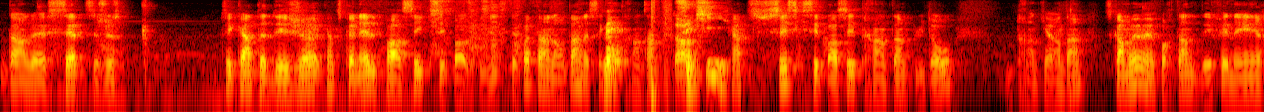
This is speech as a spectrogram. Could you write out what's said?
dans le 7, c'est juste tu sais, quand déjà, quand tu connais le passé qui s'est passé, c'était pas tant longtemps, c'est 30 ans plus tard. C'est qui? Quand tu sais ce qui s'est passé 30 ans plus tôt, ou 30-40 ans, c'est quand même important de définir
